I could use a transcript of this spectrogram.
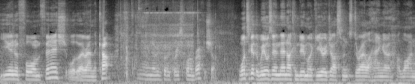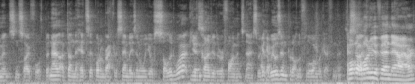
uniform finish all the way around the cup. And now we've got a grease bottom bracket shell. Once I get the wheels in, then I can do my gear adjustments, derailleur hanger, alignments, and so forth. But now that I've done the headset, bottom bracket assemblies, and all your solid work, you can kind of do the refinements now. So we get Okay. the wheels in, put it on the floor, and we'll go from there. What, So- what have you found now, Aaron?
